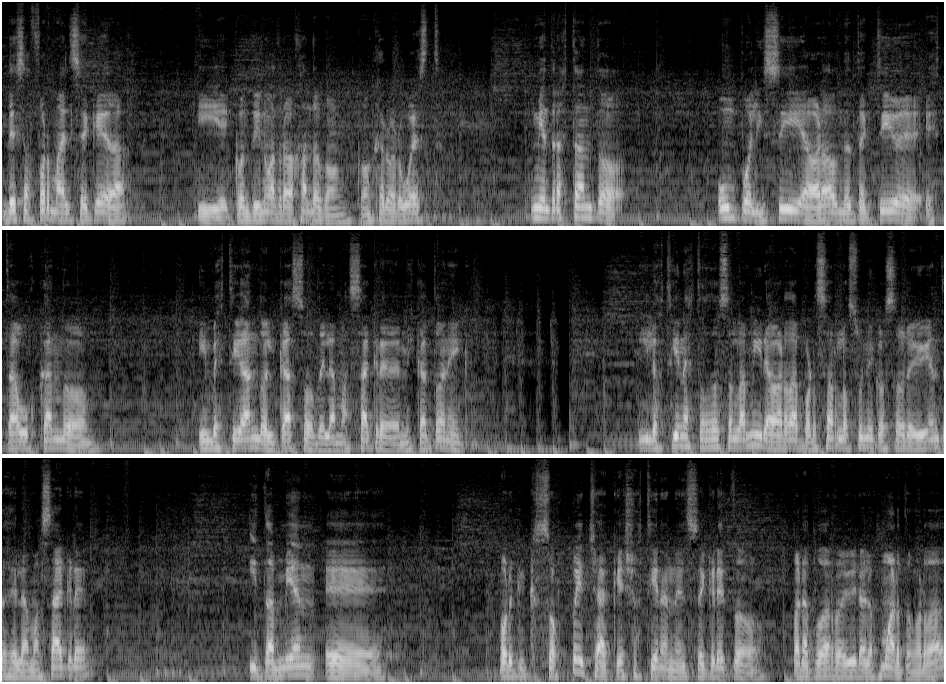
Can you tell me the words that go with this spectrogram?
de esa forma él se queda y continúa trabajando con, con Herbert West. Mientras tanto, un policía, ¿verdad? Un detective está buscando, investigando el caso de la masacre de Miskatonic y los tiene estos dos en la mira, ¿verdad? Por ser los únicos sobrevivientes de la masacre. Y también eh, porque sospecha que ellos tienen el secreto para poder revivir a los muertos, ¿verdad?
